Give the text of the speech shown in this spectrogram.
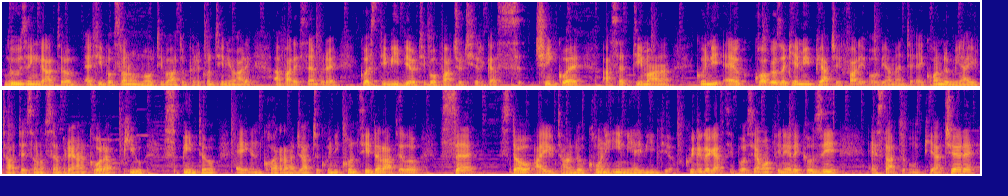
lusingato e tipo sono motivato per continuare a fare sempre questi video tipo faccio circa 5 a settimana. Quindi è qualcosa che mi piace fare ovviamente e quando mi aiutate sono sempre ancora spinto e incoraggiato quindi consideratelo se sto aiutando con i miei video. Quindi ragazzi possiamo finire così. È stato un piacere.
